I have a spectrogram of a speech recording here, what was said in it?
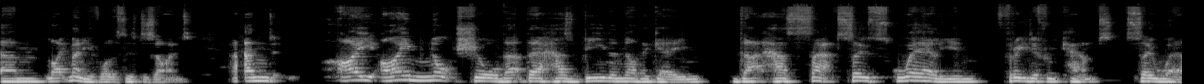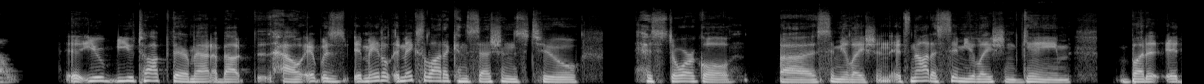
um, like many of Wallace's designs. And I, I'm not sure that there has been another game that has sat so squarely in three different camps so well. Uh, you you talked there, Matt, about how it was it made it makes a lot of concessions to historical uh, simulation. It's not a simulation game, but it, it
